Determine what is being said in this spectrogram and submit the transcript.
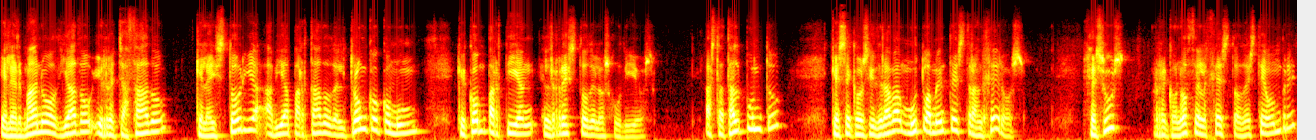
el hermano odiado y rechazado que la historia había apartado del tronco común que compartían el resto de los judíos, hasta tal punto que se consideraban mutuamente extranjeros. Jesús reconoce el gesto de este hombre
